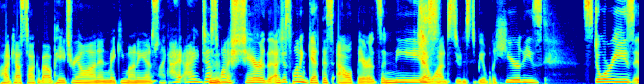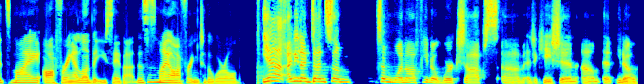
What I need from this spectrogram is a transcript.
podcasts talk about Patreon and making money, and it's like I, I just mm. want to share that. I just want to get this out there. It's a need. Yes. I want students to be able to hear these stories. It's my offering. I love that you say that. This is my offering to the world. Yeah, I mean, I've done some some one-off, you know, workshops, um, education, um, and you know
